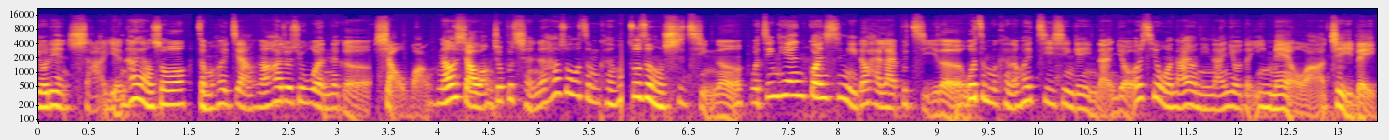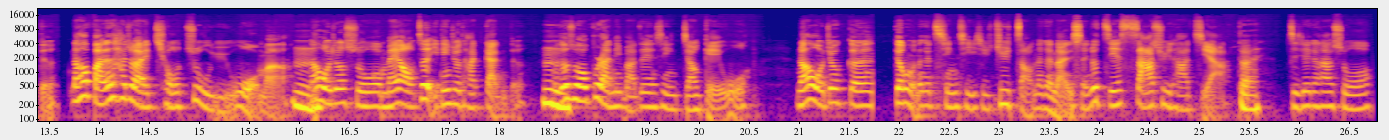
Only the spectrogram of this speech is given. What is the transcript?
有点傻眼，他想说怎么会这样，然后他就去问那个小王，然后小王就不承认，他说我怎么可能会做这种事情呢？我今天关心你都还来不及了，我怎么可能会寄信给你男友？而且我哪有你男友的 email 啊这一类的？然后反正他就来求助于我嘛，然后我就说没有，这一定就是他干的，我就说不然你把这件事情交给我，然后我就跟。跟我那个亲戚一起去找那个男生，就直接杀去他家，对，直接跟他说：“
